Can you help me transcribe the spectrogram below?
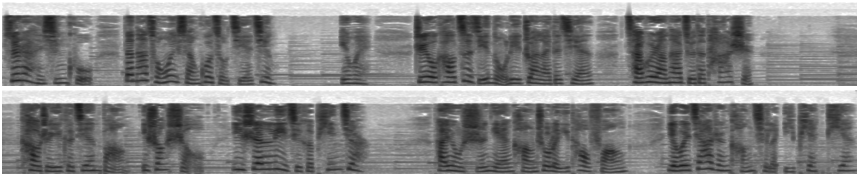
虽然很辛苦，但他从未想过走捷径，因为只有靠自己努力赚来的钱，才会让他觉得踏实。靠着一个肩膀、一双手、一身力气和拼劲儿，他用十年扛出了一套房，也为家人扛起了一片天。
